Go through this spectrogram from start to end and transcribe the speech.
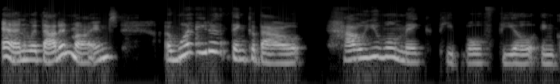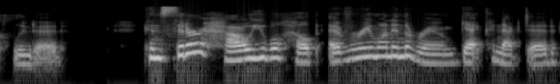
And with that in mind, I want you to think about how you will make people feel included. Consider how you will help everyone in the room get connected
